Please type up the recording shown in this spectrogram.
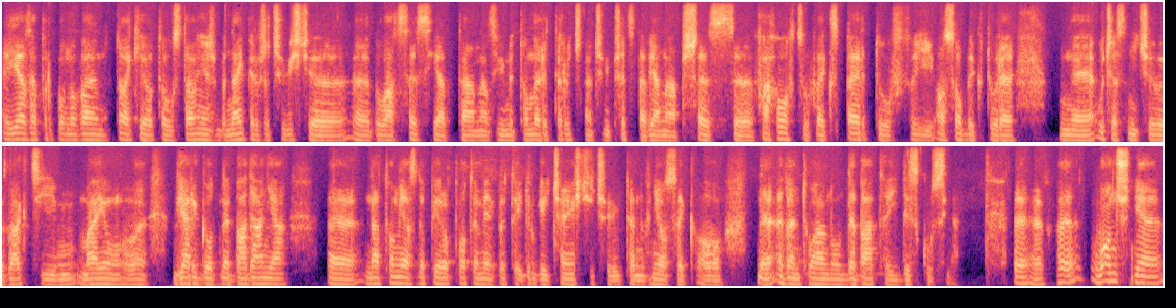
ja zaproponowałem takie oto ustalenie, żeby najpierw rzeczywiście e, była sesja ta, nazwijmy to merytoryczna, czyli przedstawiana przez e, fachowców, ekspertów i osoby, które e, uczestniczyły w akcji, mają wiarygodne badania. Natomiast dopiero potem jakby tej drugiej części, czyli ten wniosek o ewentualną debatę i dyskusję. E, e, łącznie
